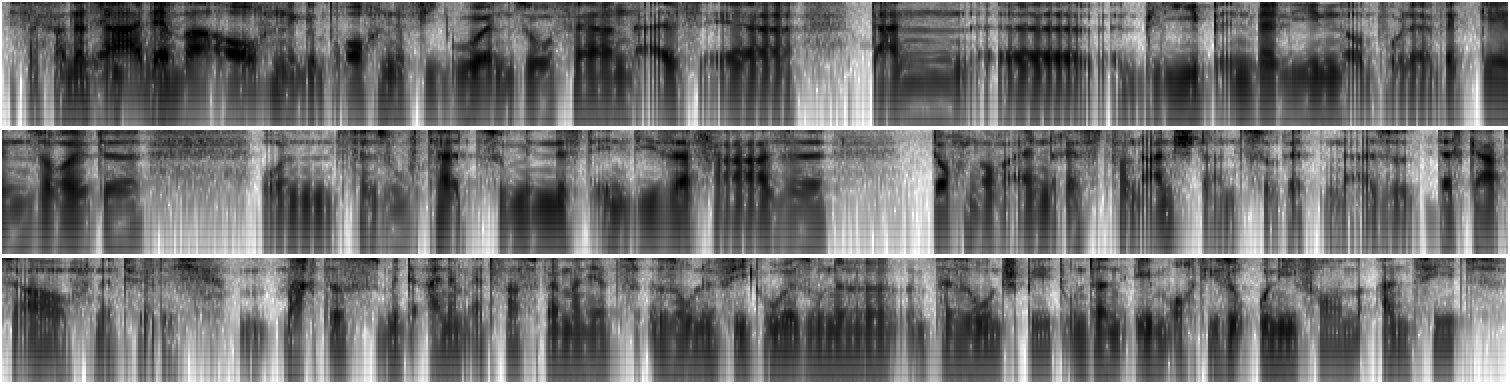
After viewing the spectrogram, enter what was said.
Ich sag's anders. Ja, der war auch eine gebrochene Figur insofern, als er dann äh, blieb in Berlin, obwohl er weggehen sollte und versucht hat, zumindest in dieser Phase doch noch einen Rest von Anstand zu retten. Also das gab es auch natürlich. Macht es mit einem etwas, wenn man jetzt so eine Figur, so eine Person spielt und dann eben auch diese Uniform anzieht?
